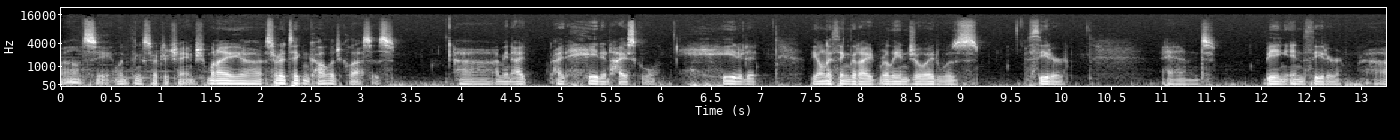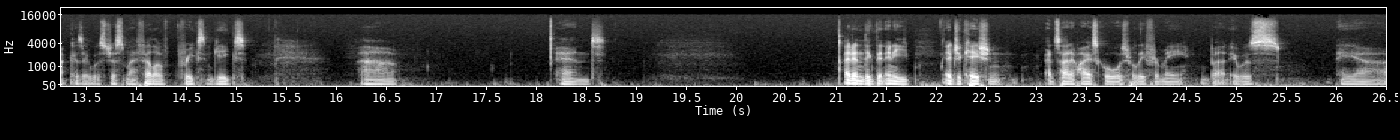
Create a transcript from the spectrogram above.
Well, let's see, when things start to change. When I uh, started taking college classes, uh, I mean, I I hated high school, hated it. The only thing that I really enjoyed was theater, and being in theater because uh, it was just my fellow freaks and geeks. Uh, and I didn't think that any education outside of high school was really for me, but it was a uh,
